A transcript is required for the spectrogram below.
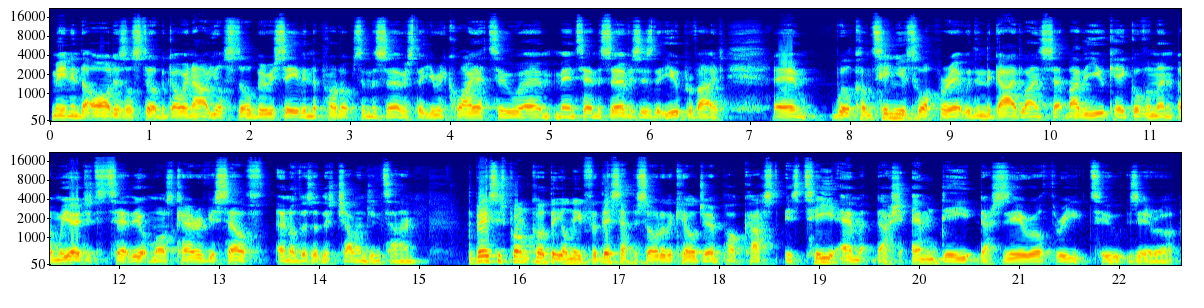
meaning that orders will still be going out. You'll still be receiving the products and the service that you require to um, maintain the services that you provide. Um, we'll continue to operate within the guidelines set by the UK government, and we urge you to take the utmost care of yourself and others at this challenging time. The BASIS PROMPT code that you'll need for this episode of the Killgerm podcast is TM-MD-0320.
